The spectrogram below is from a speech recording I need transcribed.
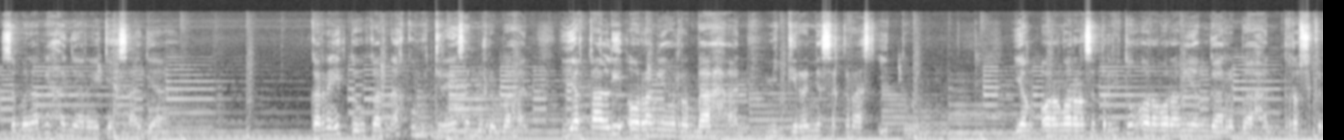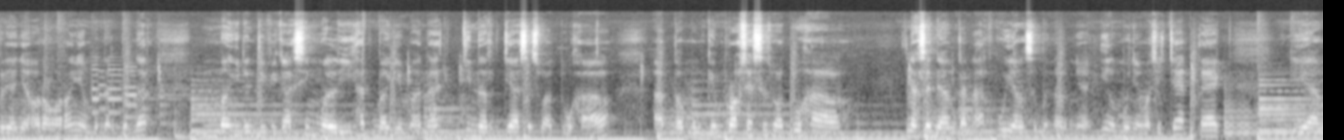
sebenarnya hanya receh saja. Karena itu karena aku mikirnya sambil rebahan ya kali orang yang rebahan mikirannya sekeras itu. Yang orang-orang seperti itu orang-orang yang gak rebahan terus kerjanya orang-orang yang benar-benar mengidentifikasi melihat bagaimana kinerja sesuatu hal atau mungkin proses sesuatu hal Nah sedangkan aku yang sebenarnya ilmunya masih cetek Yang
